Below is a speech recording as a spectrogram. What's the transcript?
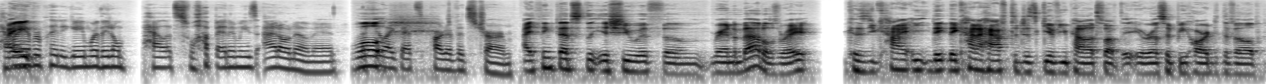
Have I, I- ever played a game where they don't palette swap enemies? I don't know, man. I Well- feel like that's part of its charm. I think that's the issue with um, random battles, right? Because you kind they, they kind of have to just give you palette swap, or else it'd be hard to develop.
